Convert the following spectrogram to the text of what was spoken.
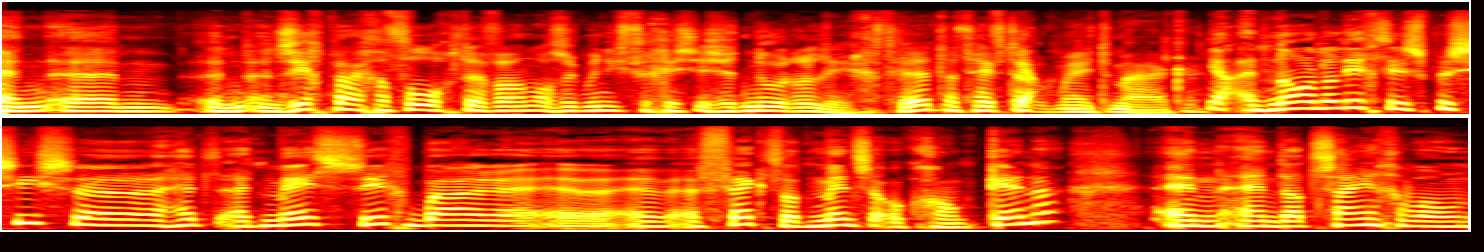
en um, een, een zichtbaar gevolg daarvan, als ik me niet vergis, is het noorderlicht. Hè? Dat heeft daar ja. ook mee te maken. Ja, het noorderlicht is precies uh, het, het meest zichtbare effect wat mensen ook gewoon kennen. En, en dat zijn gewoon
